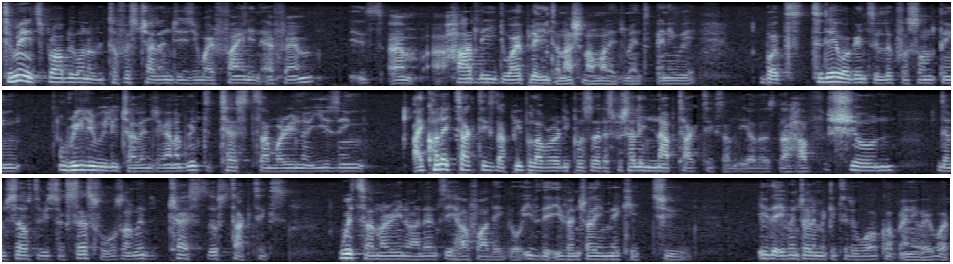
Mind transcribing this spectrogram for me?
to me it's probably one of the toughest challenges you might find in FM it's um hardly do I play international management anyway. But today we're going to look for something really really challenging, and I'm going to test San Marino using iconic tactics that people have already posted, especially Knap tactics and the others that have shown themselves to be successful. So I'm going to test those tactics with San Marino and then see how far they go if they eventually make it to if they eventually make it to the World Cup anyway. But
